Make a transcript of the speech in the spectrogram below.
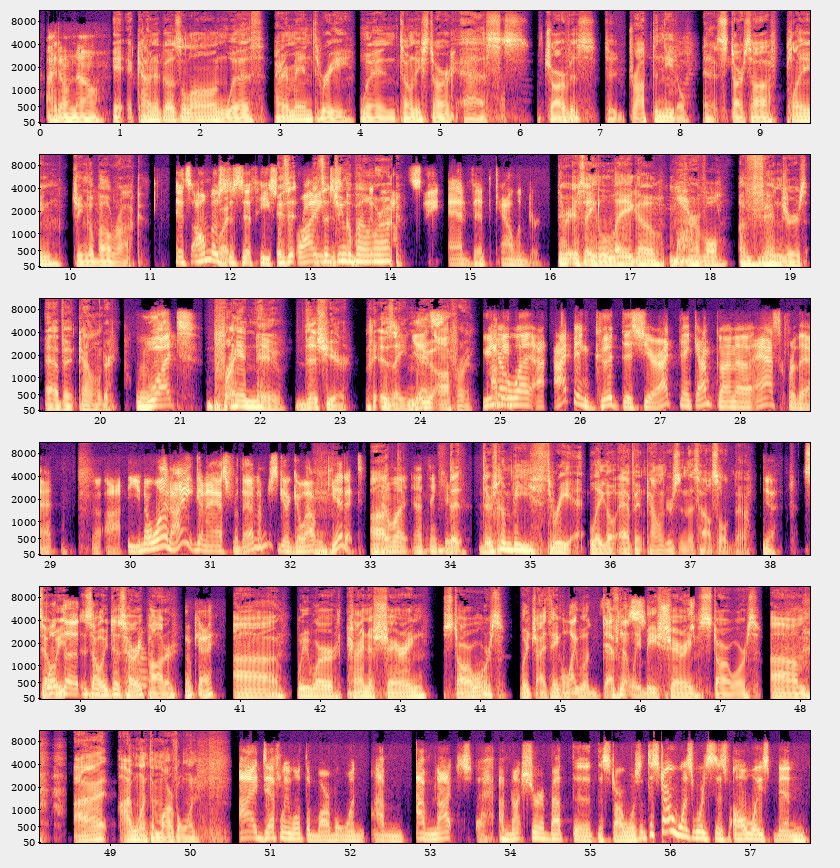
I don't know. It, it kind of goes along with Iron Man 3 when Tony Stark asks Jarvis to drop the needle and it starts off playing Jingle Bell Rock. It's almost What? as if he's Is it- trying is it to Jingle Bell Rock? Advent calendar. There is a Lego Marvel Avengers Advent Calendar. What? Brand new this year is a new offering. You I know mean- what? I, I've been good this year. I think I'm gonna ask for that. Uh, uh, you know what? I ain't gonna ask for that. I'm just gonna go out and get it. You Uh, know what? I think you're. th- there's going to be three Lego Advent calendars in this household now. Yeah. Zoe, Well, the- the- Zoe does Harry Potter. Okay. Uh, we were kind of sharing Star Wars, which I think I like we will this. definitely be sharing Star Wars. Um, I I want the Marvel one. I definitely want the Marvel one. I'm I'm not I'm not sure about the the Star Wars. The Star Wars ones has always been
